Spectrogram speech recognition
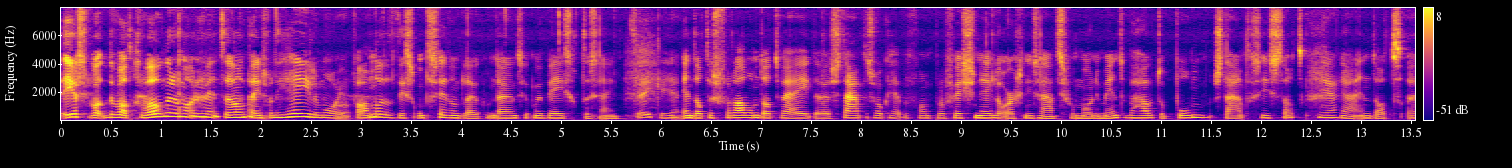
eerst wat, de wat gewonere monumenten en dan opeens van die hele mooie panden. Dat is ontzettend leuk om daar natuurlijk mee bezig te zijn. Zeker, ja. En dat is vooral omdat wij de status ook hebben van professionele organisatie voor monumentenbehoud. De POM-status is dat. Ja. ja en dat, uh,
